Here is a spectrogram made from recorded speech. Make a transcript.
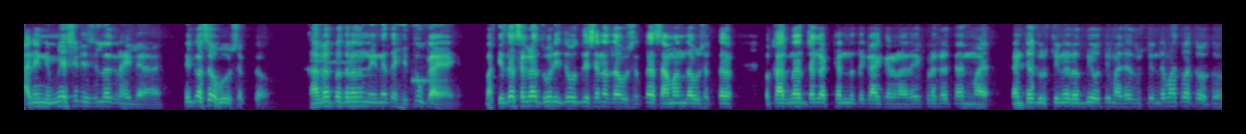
आणि निम्म्या सीटी शिल्लक राहिल्या हे कसं होऊ शकतं? कागदपत्रांना नेण्याचा हेतू काय आहे? बाकीचा सगळा चोरीच्या उद्देशानं जाऊ शकतं सामान जाऊ शकतं. पण गठ्ठ्यांना ते काय करणार आहे? एक प्रकारे त्यांच्या दृष्टीने रद्दी होती माझ्या दृष्टीने ते महत्वाचं होतं.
